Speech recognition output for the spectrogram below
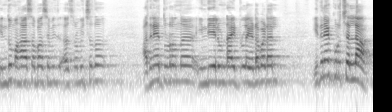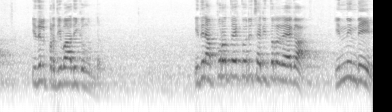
ഹിന്ദു മഹാസഭ ശ്രമി- ശ്രമിച്ചത്. അതിനെ തുടർന്ന് ഇന്ത്യയിൽ ഉണ്ടായിട്ടുള്ള ഇടപെടൽ. ഇതിനെക്കുറിച്ചെല്ലാം ഇതിൽ പ്രതിപാദിക്കുന്നുണ്ട്. ഇതിനപ്പുറത്തേക്കൊരു ചരിത്ര രേഖ ഇന്ന് ഇന്ത്യയിൽ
